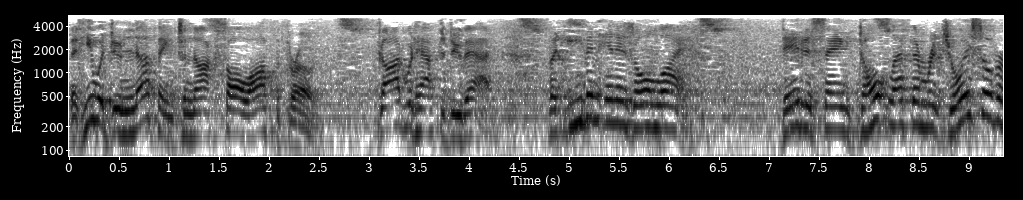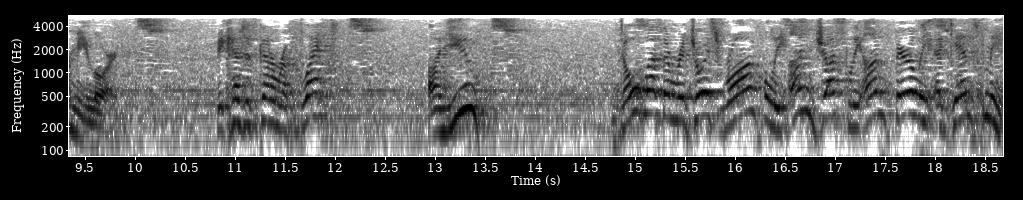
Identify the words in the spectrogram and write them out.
that he would do nothing to knock Saul off the throne. God would have to do that. But even in his own life, David is saying, Don't let them rejoice over me, Lord, because it's going to reflect on you. Don't let them rejoice wrongfully, unjustly, unfairly against me.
